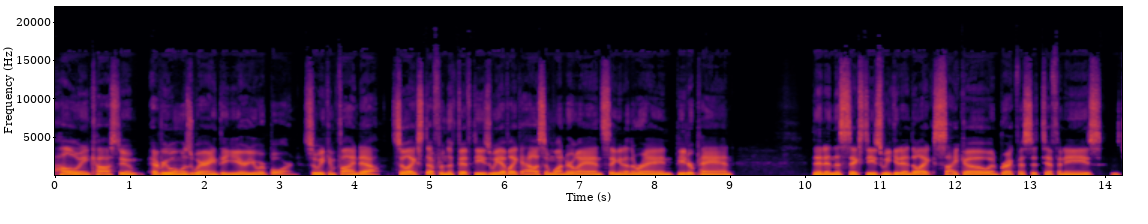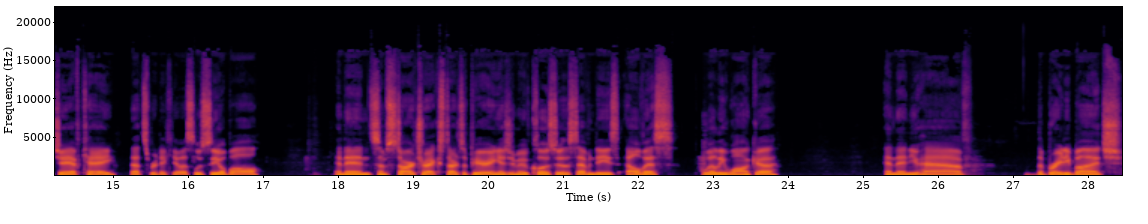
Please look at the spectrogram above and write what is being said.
Halloween costume everyone was wearing the year you were born. So we can find out. So like stuff from the 50s, we have like Alice in Wonderland, Singing in the Rain, Peter Pan. Then in the 60s, we get into like Psycho and Breakfast at Tiffany's, JFK, that's ridiculous. Lucille Ball. And then some Star Trek starts appearing as you move closer to the 70s. Elvis, Willy Wonka. And then you have the Brady Bunch,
